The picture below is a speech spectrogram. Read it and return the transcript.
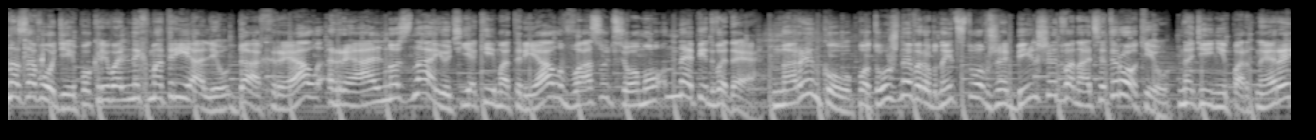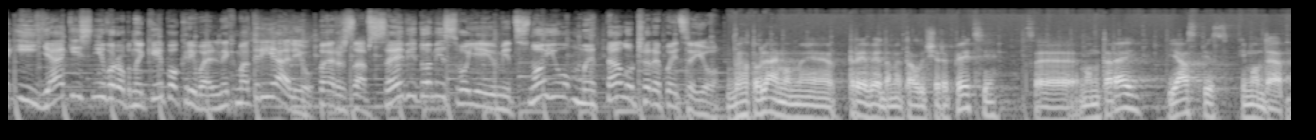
На заводі покрівельних матеріалів Дах Реал реально знають, який матеріал вас у цьому не підведе. На ринку потужне виробництво вже більше 12 років. Надійні партнери і якісні виробники покрівельних матеріалів. Перш за все відомі своєю міцною металочерепицею. Виготовляємо ми три види металочерепиці: це Монтерей, Яспіс і Модерн.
